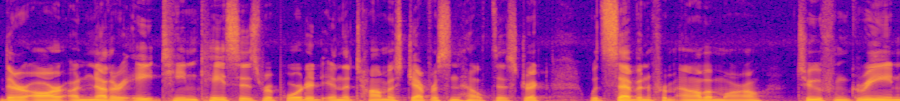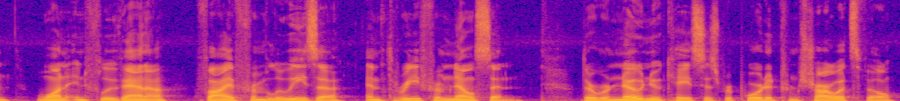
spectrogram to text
There are another 18 cases reported in the Thomas Jefferson Health District, with seven from Albemarle, two from Greene, one in Fluvanna, five from Louisa, and three from Nelson. There were no new cases reported from Charlottesville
